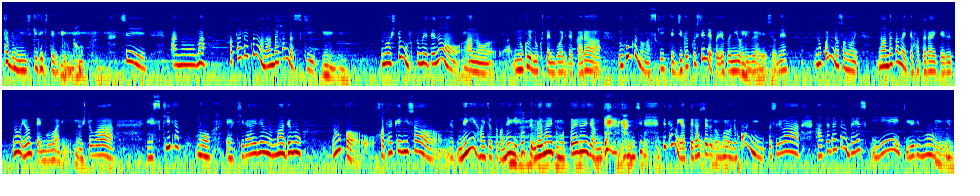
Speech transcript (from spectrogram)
多分認識できてると思う、しあの、まあ、働くのがなんだかんだ好きうんうんの人も含めての,、うん。あの残り6.5割だから、動くのが好きって自覚してるのはやっぱやっぱ2割ぐらいですよね、残りのそのなんだかんだ言って働いてるの4.5割の人は、え好きだもうえ嫌いでもまあでもなんか畑にさネギ生えちゃったからネギ取って売らないともったいないじゃんみたいな感じ。で多分やってらっしゃると思うので本人としては働くの大好きイエーイっていうよりも、うん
